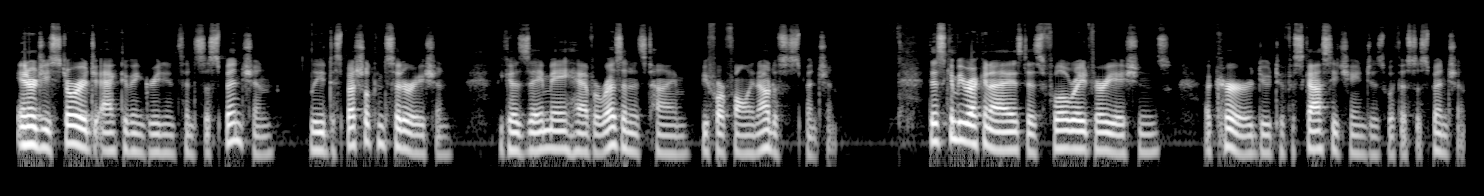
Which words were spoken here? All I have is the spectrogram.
Energy storage active ingredients in suspension lead to special consideration because they may have a residence time before falling out of suspension. This can be recognized as flow rate variations occur due to viscosity changes with a suspension.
